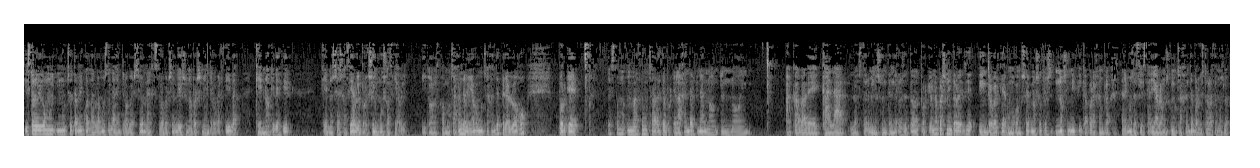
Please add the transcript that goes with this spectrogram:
y esto lo digo mu- mucho también cuando hablamos de la introversión, la extroversión, que yo soy una persona introvertida, que no quiere decir que no sea sociable, porque soy muy sociable. Y conozco a mucha gente, me llevo con mucha gente, pero luego, porque esto me hace mucha gracia, porque la gente al final no, no acaba de calar los términos o entenderlos de todos, porque una persona introvertida, como podemos ser nosotros no significa, por ejemplo, salimos de fiesta y hablamos con mucha gente, porque esto lo hacemos lo-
